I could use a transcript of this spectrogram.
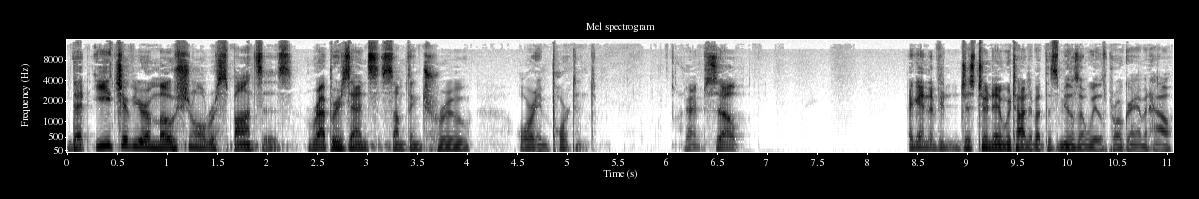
that each of your emotional responses represents something true or important. Okay, so again, if you just tuned in, we talked about this Meals on Wheels program and how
